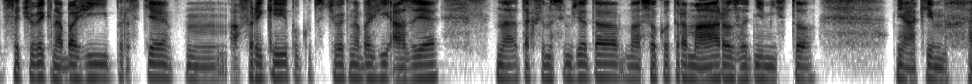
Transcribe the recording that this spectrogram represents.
se člověk nabaží prostě hm, Afriky, pokud se člověk nabaží Asie, tak si myslím, že ta Sokotra má rozhodně místo nějakým eh,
